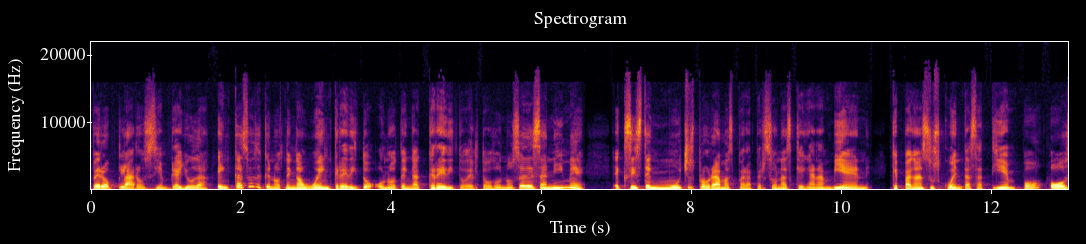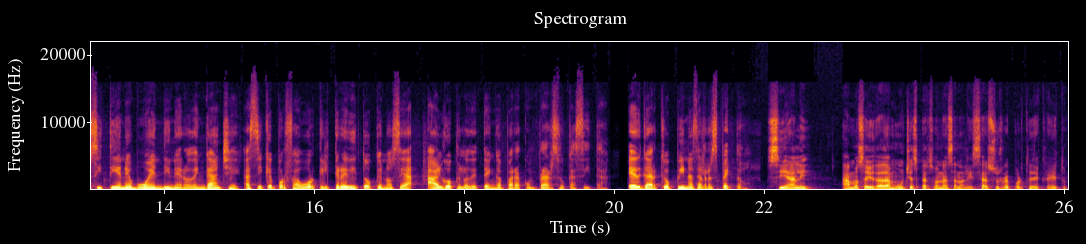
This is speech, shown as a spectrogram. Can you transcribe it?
pero claro, siempre ayuda. En caso de que no tenga buen crédito o no tenga crédito del todo, no se desanime. Existen muchos programas para personas que ganan bien, que pagan sus cuentas a tiempo o si tiene buen dinero de enganche. Así que por favor que el crédito que no sea algo que lo detenga para comprar su casita. Edgar, ¿qué opinas al respecto? Sí, Ali. Hemos ayudado a muchas personas a analizar su reporte de crédito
